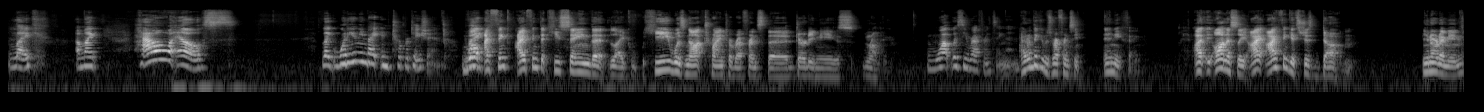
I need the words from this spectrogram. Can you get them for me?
like, I'm like, how else? Like, what do you mean by interpretation? Well, Like- I think I think that he's saying that like he was not trying to reference the dirty knees rhyme. What was he referencing then? I don't think he was referencing anything. I honestly, I I think it's just dumb. You know what I mean?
